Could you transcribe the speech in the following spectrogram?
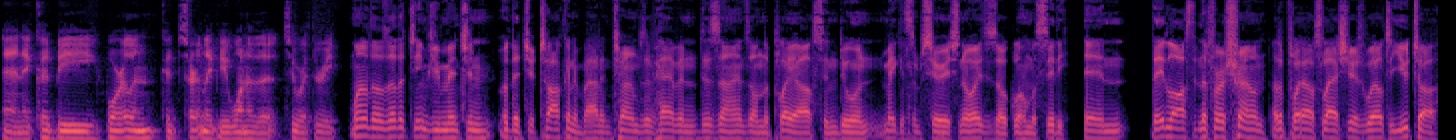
And it could be Portland, could certainly be one of the two or three. One of those other teams you mentioned or that you're talking about in terms of having designs on the playoffs and doing making some serious noise is Oklahoma City. And they lost in the first round of the playoffs last year as well to Utah.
